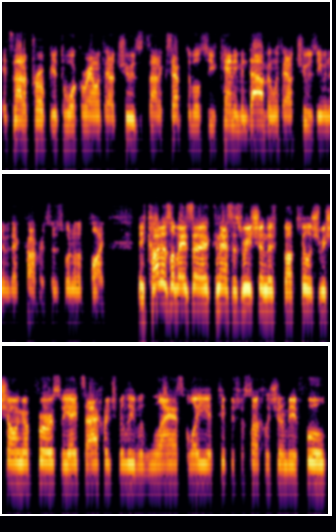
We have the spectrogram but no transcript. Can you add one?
it's not appropriate to walk around without shoes. It's not acceptable, so you can't even daven without shoes, even if they're covered. So this wouldn't apply. The Kadas Labeza Knesses Rishon, the Batfil should be showing up first. The Eitz Achrid should be leaving last. V'lo Tipish Vasachli shouldn't be a fool.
